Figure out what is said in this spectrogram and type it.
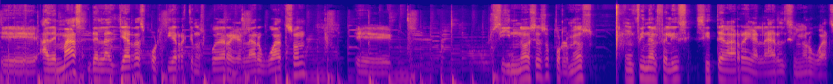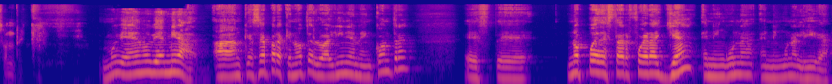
Eh, además de las yardas por tierra que nos puede regalar Watson. eh, si no es eso, por lo menos un final feliz sí te va a regalar el señor Watson, Rick. Muy bien, muy bien. Mira, aunque sea para que no te lo alineen en contra, este, no puede estar fuera ya en ninguna, en ninguna liga.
